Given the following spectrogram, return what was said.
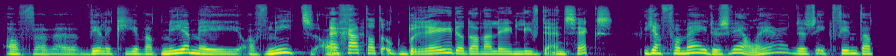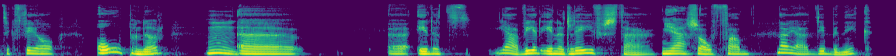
Of eh, eh, wil ik hier wat meer mee of niet? Of, En gaat dat ook breder dan alleen liefde en seks? Ja, voor mij dus wel. Hè? Dus ik vind dat ik veel opener Hmm. eh, eh, in het, ja, weer in het leven sta. Ja. Zo van, nou ja, dit ben ik.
